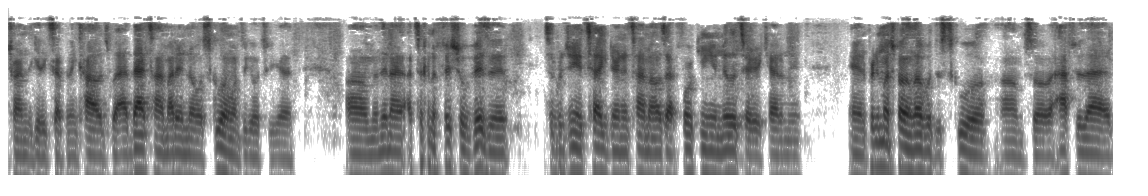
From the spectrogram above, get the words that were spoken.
trying to get accepted in college. But at that time, I didn't know what school I wanted to go to yet. Um, and then I, I took an official visit to Virginia Tech during the time I was at Fork Union Military Academy and pretty much fell in love with the school. Um, so after that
